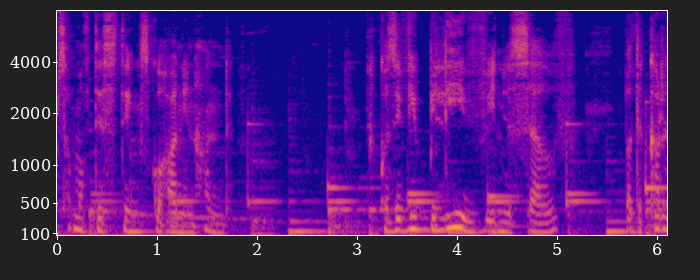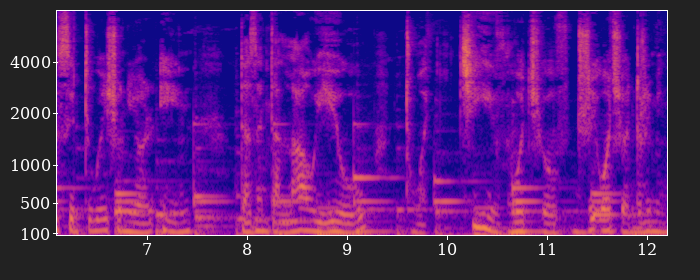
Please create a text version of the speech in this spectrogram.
Some of these things go hand in hand. Because if you believe in yourself, but the current situation you are in doesn't allow you to achieve what you've what you're dreaming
